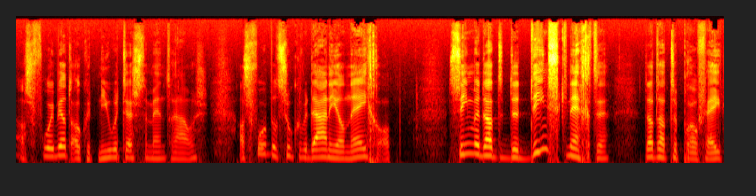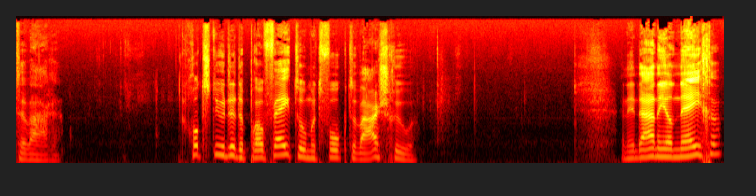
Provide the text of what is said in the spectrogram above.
als voorbeeld, ook het Nieuwe Testament trouwens, als voorbeeld zoeken we Daniel 9 op, zien we dat de dienstknechten, dat dat de profeten waren. God stuurde de profeten om het volk te waarschuwen. En in Daniel 9,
